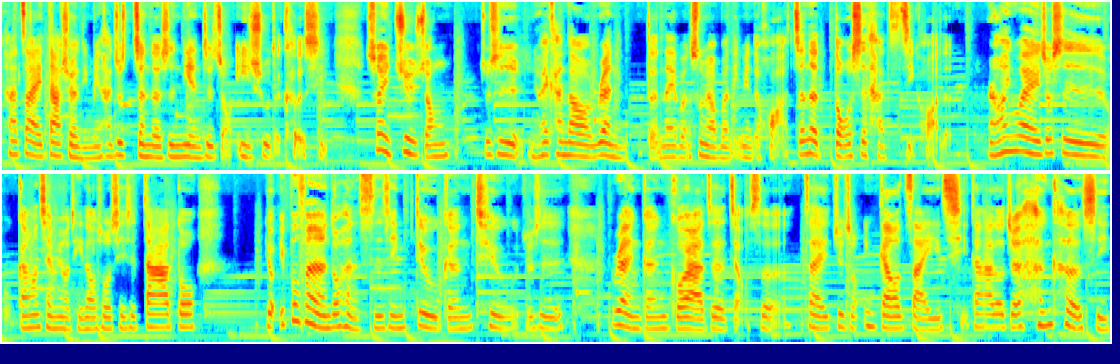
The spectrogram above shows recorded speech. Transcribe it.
他在大学里面，他就真的是念这种艺术的科系，所以剧中就是你会看到 Ren 的那本素描本里面的画，真的都是他自己画的。然后因为就是我刚刚前面有提到说，其实大家都有一部分人都很私心，Do 跟 Two 就是 Ren 跟 Goya 这个角色在剧中应该要在一起，大家都觉得很可惜。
